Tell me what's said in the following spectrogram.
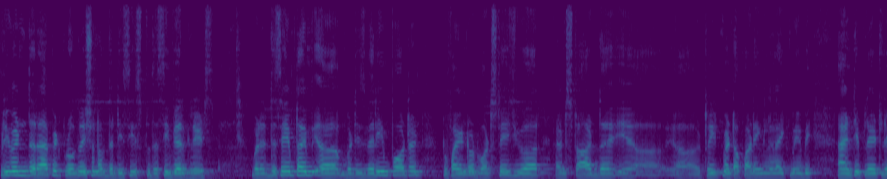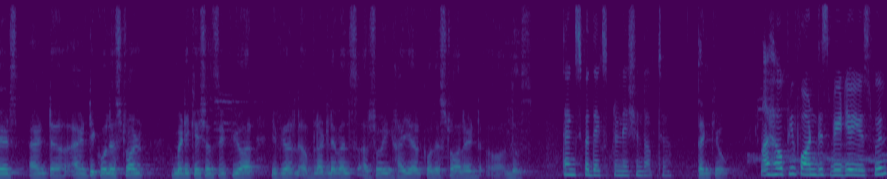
prevent the rapid progression of the disease to the severe grades. But at the same time, uh, but it's very important to find out what stage you are and start the uh, uh, treatment accordingly like maybe antiplatelets and uh, anti-cholesterol medications if, you are, if your blood levels are showing higher cholesterol and those. Thanks for the explanation, doctor. Thank you. I hope you found this video useful.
